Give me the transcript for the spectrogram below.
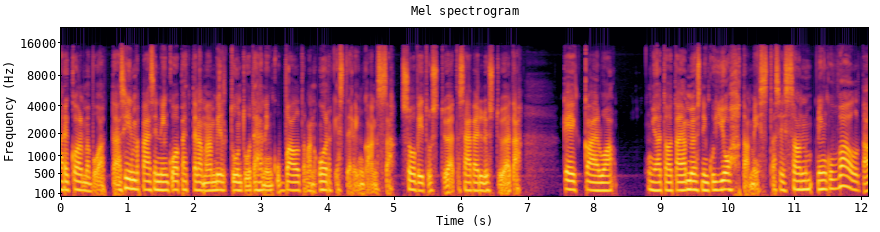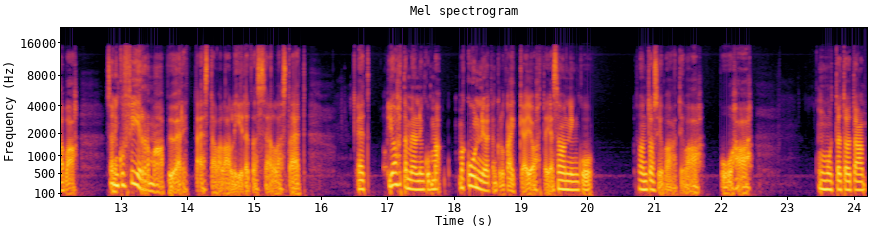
pari-kolme vuotta. Ja siinä mä pääsin niin kuin opettelemaan, miltä tuntuu tehdä niin kuin valtavan orkesterin kanssa sovitustyötä, sävellystyötä, keikkailua. ja, tota, ja myös niin kuin johtamista. Siis se on niin kuin valtava, se on niin kuin firmaa pyörittäisi tavallaan liidata sellaista, että, että johtaminen on niin kuin, mä, mä kunnioitan kyllä kaikkia johtajia. Se on niin kuin, se on tosi vaativaa puuhaa. Mutta tota,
